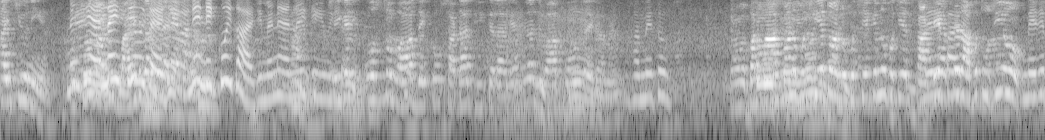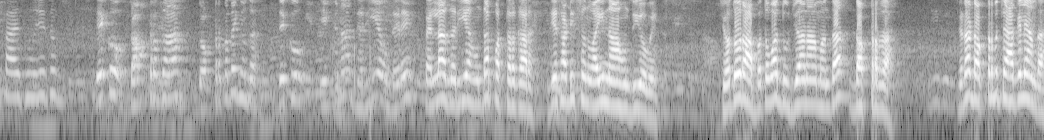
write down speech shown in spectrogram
ਆਈਸੀਯੂ ਨਹੀਂ ਹੈ। ਨਹੀਂ ਜੀ ਐਨਆਈਸੀਯੂ ਹੀ ਕਹੇ ਜੀ। ਨਹੀਂ ਨਿੱਕੂ ਹੀ ਕਹਾ ਜੀ ਮੈਨੇ ਐਨਆਈਸੀਯੂ ਠੀਕ ਹੈ ਜੀ ਉਸ ਤੋਂ ਬਾਅਦ ਦੇਖੋ ਸਾਡਾ ਜੀ ਚਲਾ ਗਿਆ ਇਹਦਾ ਜਵਾਬ ਕੌਣ ਦੇਗਾ ਮੈਂ ਹਮੇ ਤੋਂ ਪਰਮਾਤਮਾ ਨੂੰ ਪੁੱਛੀਏ ਤੁਹਾਨੂੰ ਪੁੱਛੀਏ ਕਿਹਨੂੰ ਪੁੱਛੀਏ? ਸਾਡੇ ਅਸਰ ਰੱਬ ਤੁਸੀਂ ਹੋ। ਮੇਰੇ ਪਾਸ ਮੁਝੇ ਤੋਂ ਦੇਖੋ ਡਾਕਟਰ ਦਾ ਡਾਕਟਰ ਪਤਾ ਕੀ ਹੁੰਦਾ? ਦੇਖੋ ਇੱਕ ਨਾ ਜ਼ਰੀਏ ਹੁੰਦੇ ਨੇ ਪਹਿਲਾ ਜ਼ਰੀਆ ਹੁੰਦਾ ਪੱਤਰਕਾਰ ਜੇ ਸਾਡੀ ਸੁਣਵਾਈ ਨਾ ਹੁੰਦੀ ਹੋਵੇ। ਜਦੋਂ ਰੱਬ ਤੋਂ ਬਾਅਦ ਦੂਜਾ ਨਾਮ ਆਂਦਾ ਡਾਕਟਰ ਦਾ ਜਿਹੜਾ ਡਾਕਟਰ ਬਚਾ ਕੇ ਲਿਆਂਦਾ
